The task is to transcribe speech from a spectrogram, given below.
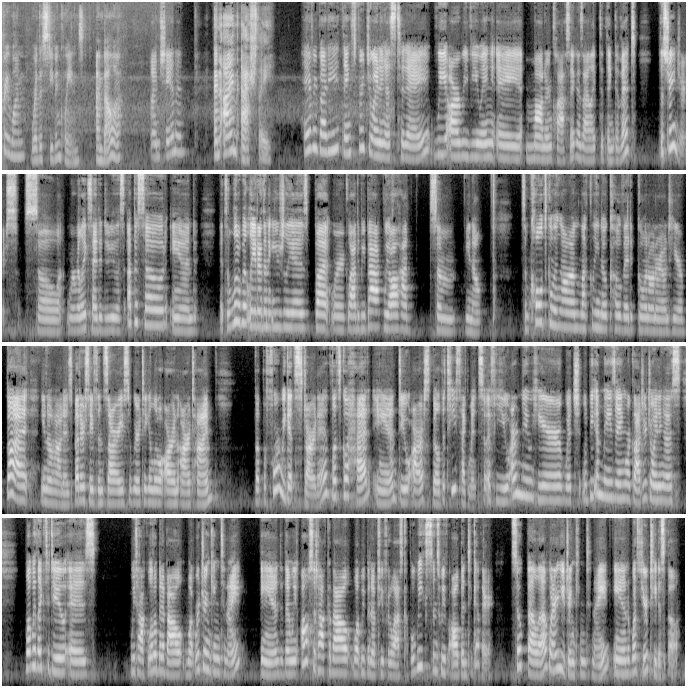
Hey everyone, we're the Stephen Queens. I'm Bella. I'm Shannon. And I'm Ashley. Hey everybody, thanks for joining us today. We are reviewing a modern classic, as I like to think of it, The Strangers. So we're really excited to do this episode, and it's a little bit later than it usually is, but we're glad to be back. We all had some, you know, some colds going on. Luckily, no COVID going on around here, but you know how it is. Better safe than sorry. So we're taking a little R and R time. But before we get started, let's go ahead and do our spill the tea segment. So if you are new here, which would be amazing, we're glad you're joining us. What we'd like to do is we talk a little bit about what we're drinking tonight, and then we also talk about what we've been up to for the last couple weeks since we've all been together. So, Bella, what are you drinking tonight? And what's your tea to spill?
